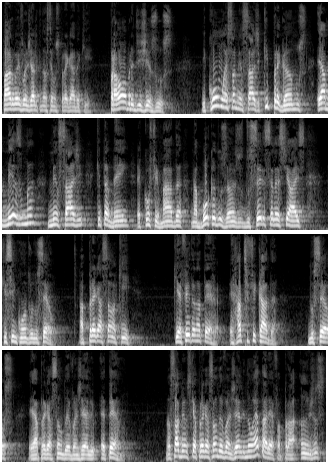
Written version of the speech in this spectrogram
para o evangelho que nós temos pregado aqui, para a obra de Jesus. E como essa mensagem que pregamos é a mesma mensagem que também é confirmada na boca dos anjos, dos seres celestiais que se encontram no céu. A pregação aqui, que é feita na terra, é ratificada nos céus, é a pregação do Evangelho eterno. Nós sabemos que a pregação do Evangelho não é tarefa para anjos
